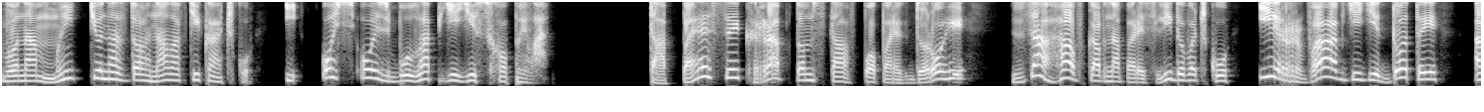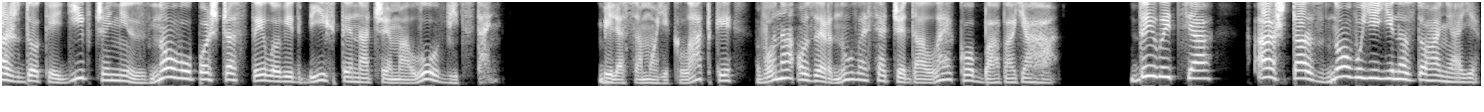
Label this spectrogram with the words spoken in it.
Вона миттю наздогнала втікачку і ось ось була б її схопила. Та песик раптом став поперек дороги, загавкав на переслідувачку і рвав її доти, аж доки дівчині знову пощастило відбігти на чималу відстань. Біля самої кладки вона озирнулася, чи далеко баба яга. Дивиться, аж та знову її наздоганяє.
